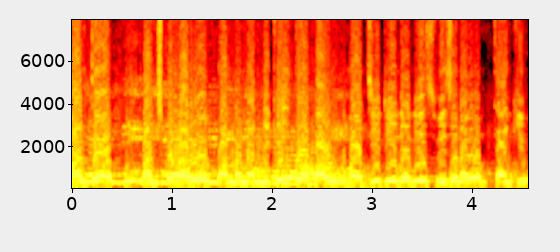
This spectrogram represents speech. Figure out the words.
మనతో పంచుకున్నారు. కన్న నిఖిల్తో Pavan Kumar GT news Vizianagaram. Thank you.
